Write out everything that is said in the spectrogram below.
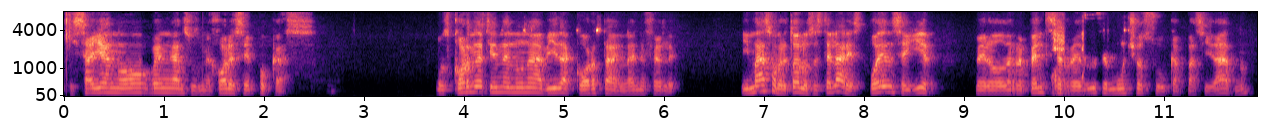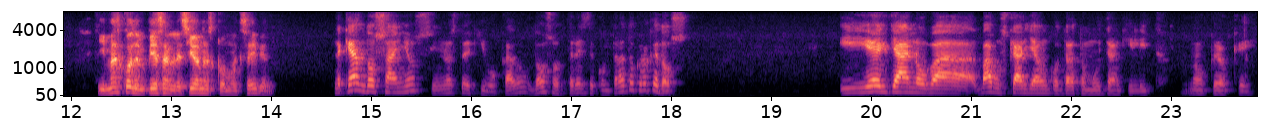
quizá ya no vengan sus mejores épocas. Los corners tienen una vida corta en la NFL. Y más sobre todo los estelares. Pueden seguir, pero de repente se reduce mucho su capacidad, ¿no? Y más cuando empiezan lesiones como Xavier. Le quedan dos años, si no estoy equivocado, dos o tres de contrato, creo que dos. Y él ya no va, va a buscar ya un contrato muy tranquilito. No creo que,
